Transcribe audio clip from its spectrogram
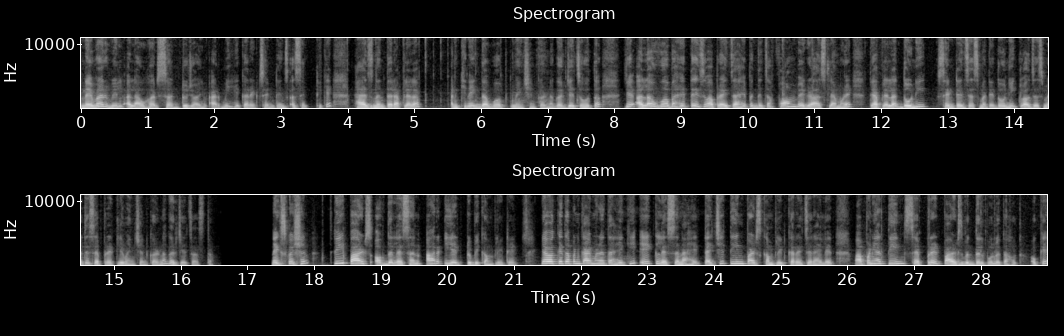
never will allow her son to join army हे करेक्ट सेंटेन्स असेल. ठीक आहे? हॅज नंतर आपल्याला आणखीन एकदा वर्ब मेन्शन करणं गरजेचं होतं. जे अलाव वर्ब आहे तेच वापरायचं आहे पण त्याचा फॉर्म वेगळा असल्यामुळे ते आपल्याला दोन्ही सेंटेन्सेसमध्ये दोन्ही क्लॉजेसमध्ये सेपरेटली मेन्शन करणं गरजेचं असतं. Next question three parts of the lesson are yet to be completed या वाक्यात आपण काय म्हणत आहे की एक लेसन आहे त्याचे तीन पार्ट्स कंप्लीट करायचे राहिलेत. आपण या तीन सेपरेट पार्ट्सबद्दल बोलत आहोत ओके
